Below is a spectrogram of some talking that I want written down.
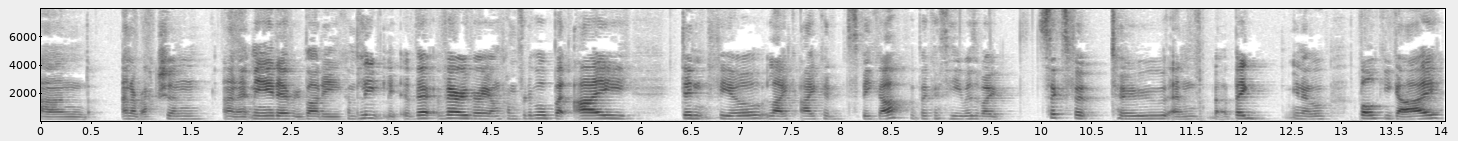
and an erection and it made everybody completely very very very uncomfortable but I didn't feel like I could speak up because he was about six foot two and a big you know bulky guy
